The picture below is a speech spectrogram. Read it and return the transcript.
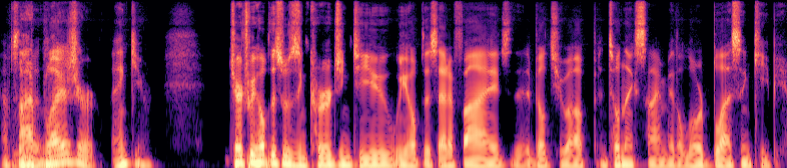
Absolutely. My pleasure. Thank you. Church, we hope this was encouraging to you. We hope this edified, that it built you up. Until next time, may the Lord bless and keep you.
